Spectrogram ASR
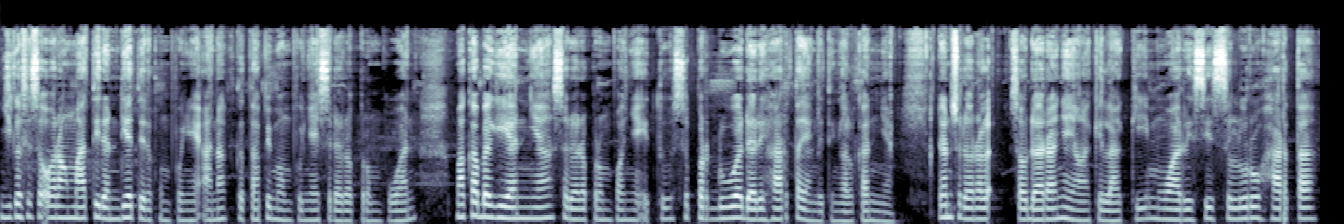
jika seseorang mati dan dia tidak mempunyai anak tetapi mempunyai saudara perempuan, maka bagiannya saudara perempuannya itu seperdua dari harta yang ditinggalkannya, dan saudara saudaranya yang laki-laki mewarisi seluruh harta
